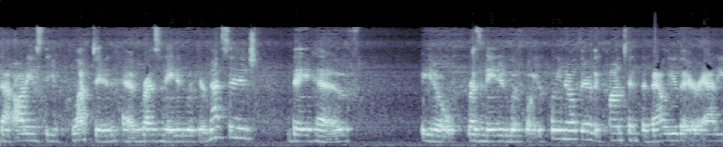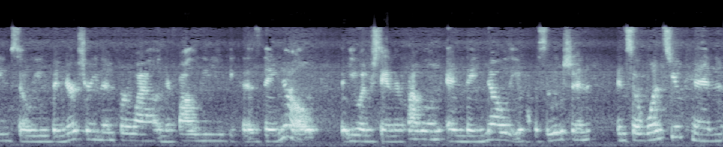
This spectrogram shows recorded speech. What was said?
that audience that you've collected have resonated with your message, they have you know, resonated with what you're putting out there, the content, the value that you're adding. So you've been nurturing them for a while and they're following you because they know that you understand their problem and they know that you have a solution. And so once you can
